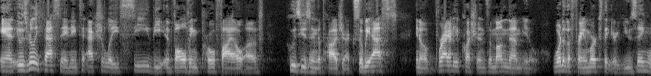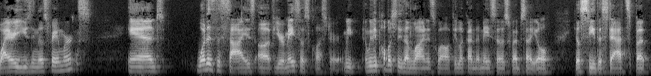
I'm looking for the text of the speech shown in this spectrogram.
and it was really fascinating to actually see the evolving profile of who's using the project. So we asked, you know, a variety of questions. Among them, you know, what are the frameworks that you're using? Why are you using those frameworks? And what is the size of your Mesos cluster? We, and we publish these online as well. If you look on the Mesos website, you'll, you'll see the stats. But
